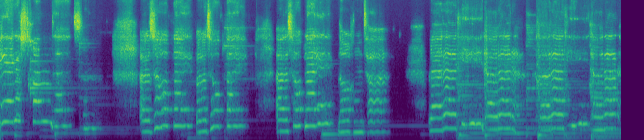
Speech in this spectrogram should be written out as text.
hier gestrandet sind. Also bleib, also bleib, also bleib noch ein Tag. La da di da da da, la da di da da da,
